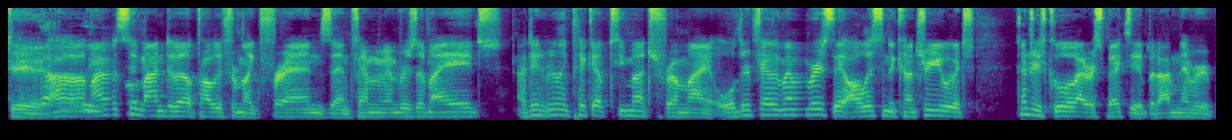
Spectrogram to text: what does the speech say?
Dude, Um, I would say mine developed probably from like friends and family members of my age. I didn't really pick up too much from my older family members. They all listen to country, which country's cool. I respect it, but I'm never,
